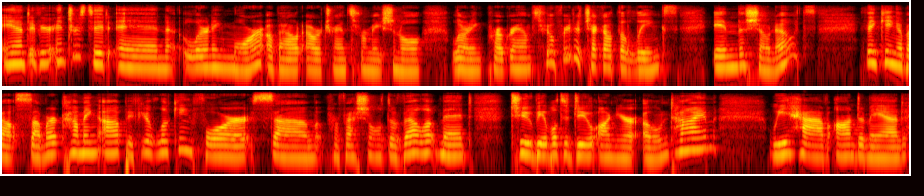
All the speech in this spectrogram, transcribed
And if you're interested in learning more about our transformational learning programs, feel free to check out the links in the show notes. Thinking about summer coming up, if you're looking for some professional development to be able to do on your own time, we have on demand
